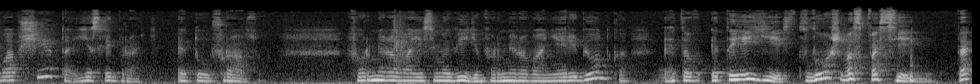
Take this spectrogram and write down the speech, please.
вообще-то, если брать эту фразу, формирование, если мы видим формирование ребенка, это, это и есть ложь во спасении. Так?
